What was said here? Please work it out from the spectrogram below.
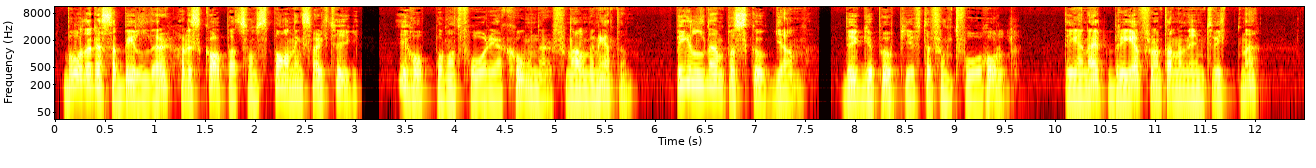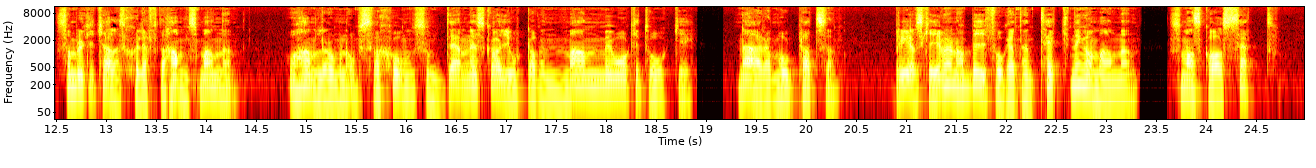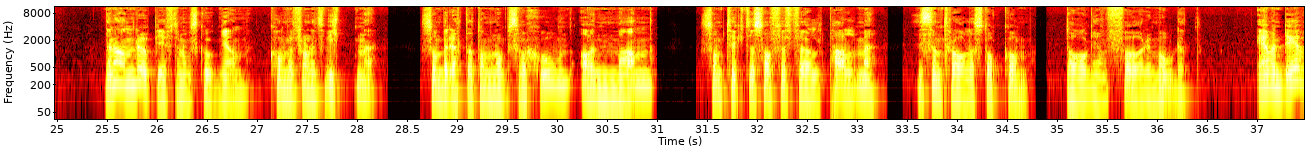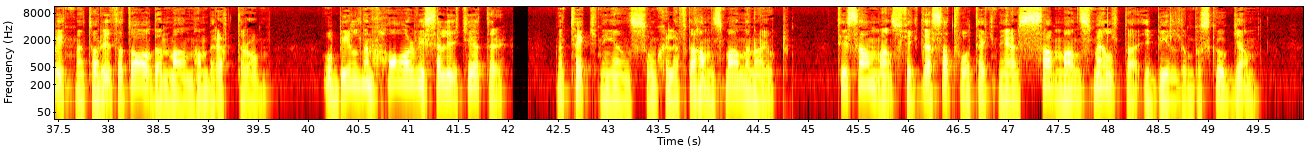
Båda dessa bilder hade skapats som spaningsverktyg i hopp om att få reaktioner från allmänheten. Bilden på skuggan bygger på uppgifter från två håll. Det ena är ett brev från ett anonymt vittne som brukar kallas Skelleftehamnsmannen och handlar om en observation som denne ska ha gjort av en man med walkie-talkie nära mordplatsen. Brevskrivaren har bifogat en teckning av mannen som han ska ha sett. Den andra uppgiften om skuggan kommer från ett vittne som berättat om en observation av en man som tycktes ha förföljt Palme i centrala Stockholm dagen före mordet. Även det vittnet har ritat av den man han berättar om och bilden har vissa likheter med teckningen som Skelleftehamnsmannen har gjort. Tillsammans fick dessa två teckningar sammansmälta i bilden på skuggan,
